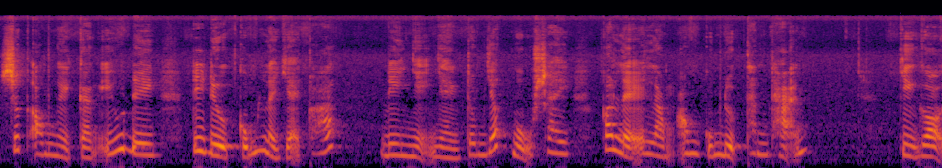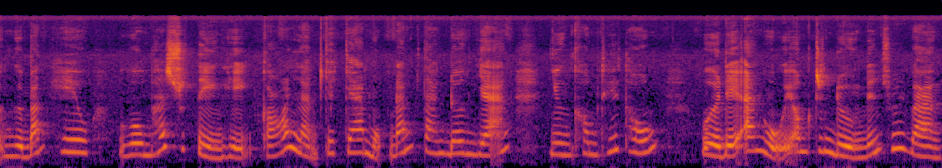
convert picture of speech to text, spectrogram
sức ông ngày càng yếu đi, đi được cũng là giải thoát. Đi nhẹ nhàng trong giấc ngủ say, có lẽ lòng ông cũng được thanh thản. Chị gọi người bán heo, gồm hết số tiền hiện có làm cho cha một đám tang đơn giản nhưng không thiếu thốn, vừa để an ủi ông trên đường đến suối vàng,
